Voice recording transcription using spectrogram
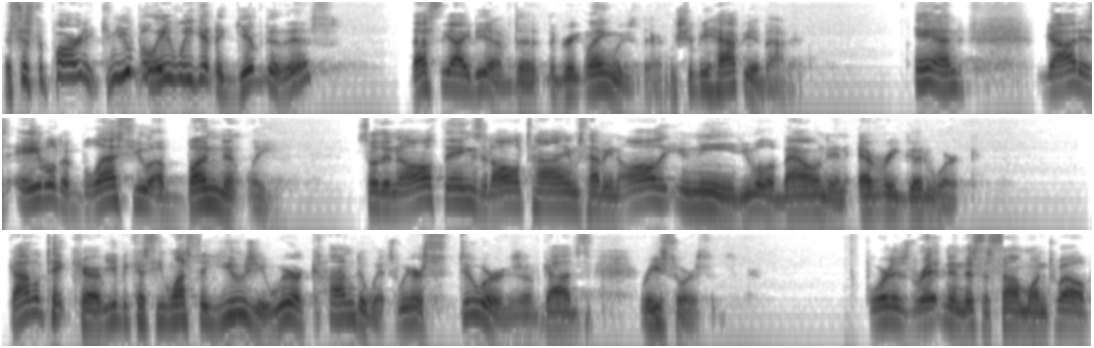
It's just a party. Can you believe we get to give to this? That's the idea of the, the Greek language there. We should be happy about it. And God is able to bless you abundantly so that in all things at all times, having all that you need, you will abound in every good work. God will take care of you because he wants to use you. We're conduits. We are stewards of God's resources. For it is written, and this is Psalm 112,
